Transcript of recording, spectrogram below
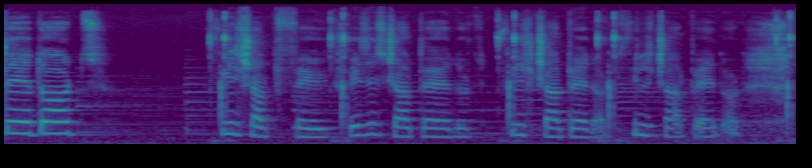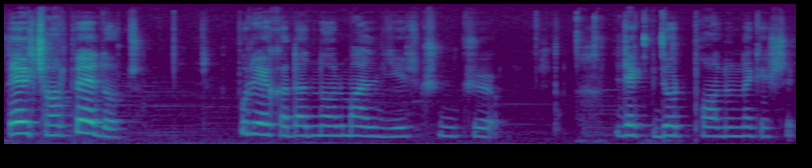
D4. Fil çarpı F3. Vezir çarpı E4. Fil çarpı E4. Fil çarpı E4. D çarpı E4. Buraya kadar normal değil çünkü direkt bir 4 puanına geçtik.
